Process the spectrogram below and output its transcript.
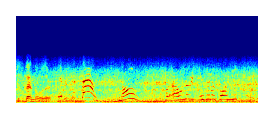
should stand over there. It's me stand. No. But I don't know, isn't it going to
